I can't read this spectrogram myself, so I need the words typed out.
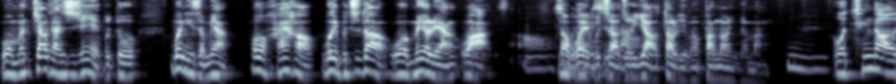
我们交谈时间也不多，问你怎么样？哦，还好，我也不知道，我没有量，哇，哦，那我也不知道这个药到底有没有帮到你的忙。嗯，我听到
